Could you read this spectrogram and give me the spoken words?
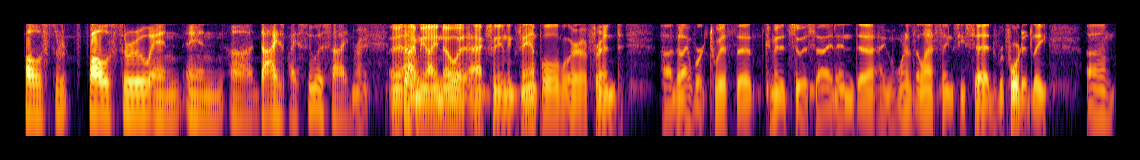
follows through follows through and and uh, dies by suicide. Right. So- I mean, I know uh, actually an example where a friend uh, that I worked with uh, committed suicide, and uh, I, one of the last things he said, reportedly, um,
